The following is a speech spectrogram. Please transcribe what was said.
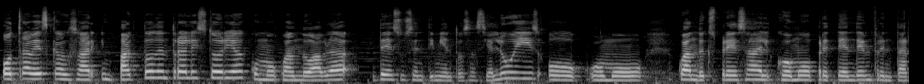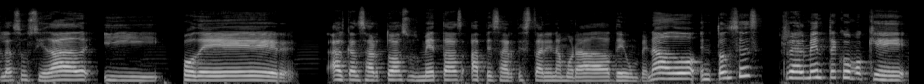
otra vez causar impacto dentro de la historia, como cuando habla de sus sentimientos hacia Luis o como cuando expresa el cómo pretende enfrentar la sociedad y poder alcanzar todas sus metas a pesar de estar enamorada de un venado. Entonces, realmente como que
